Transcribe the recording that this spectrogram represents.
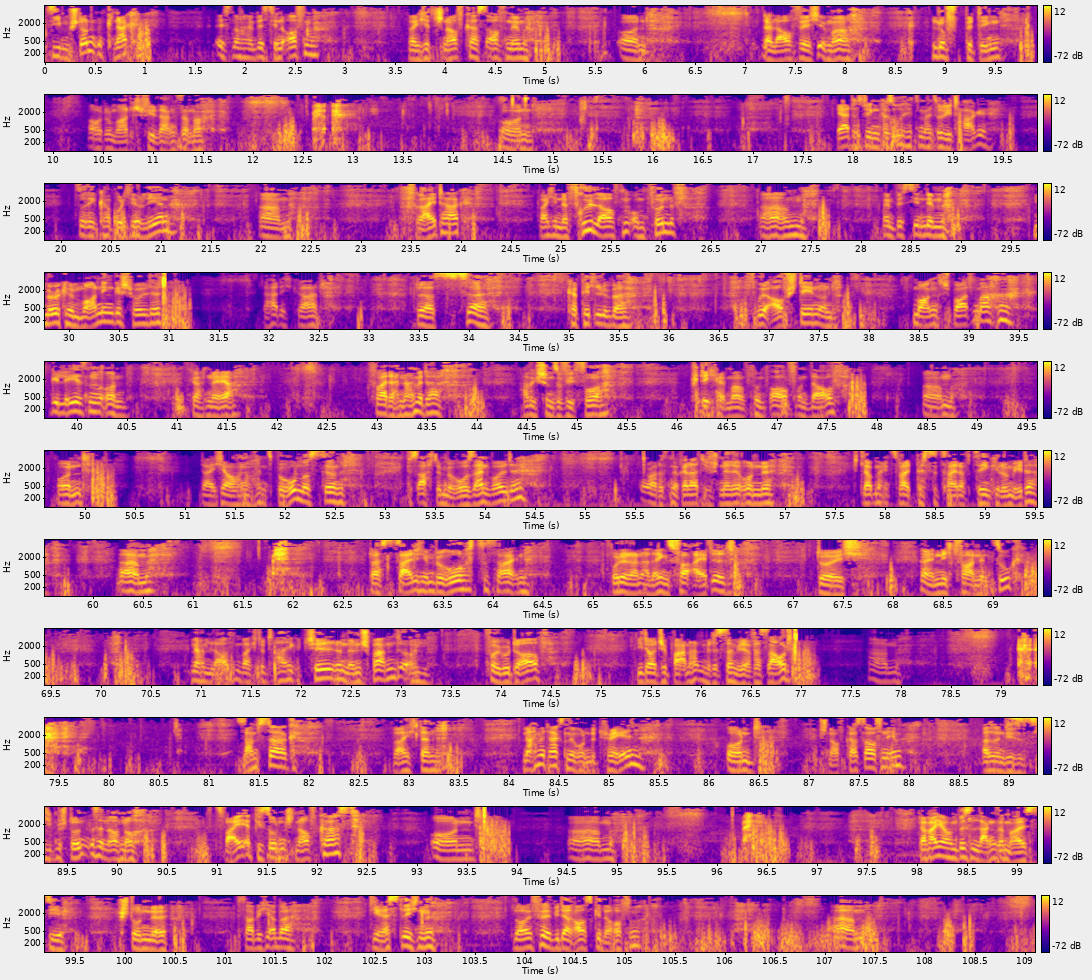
sieben Stunden knack, ist noch ein bisschen offen, weil ich jetzt Schnaufkast aufnehme und da laufe ich immer luftbedingt automatisch viel langsamer. Und ja, deswegen versuche ich jetzt mal so die Tage zu rekapitulieren. Ähm, Freitag war ich in der Früh laufen um fünf. Ähm, ein bisschen dem Miracle Morning geschuldet. Da hatte ich gerade das äh, Kapitel über früh aufstehen und morgens Sport machen gelesen und ich dachte, naja, Freitagnachmittag habe ich schon so viel vor, stehe ich halt mal um fünf auf und lauf. Ähm, und da ich auch noch ins Büro musste bis acht im Büro sein wollte, war das eine relativ schnelle Runde. Ich glaube, meine zweitbeste Zeit auf zehn Kilometer. Ähm, das zeitig im Büro zu sein, wurde dann allerdings vereitelt durch einen nicht fahrenden Zug. Nach dem Laufen war ich total gechillt und entspannt und voll gut drauf. Die Deutsche Bahn hat mir das dann wieder versaut. Ähm, Samstag war ich dann nachmittags eine Runde trailen und Schnaufcast aufnehmen. Also in diesen sieben Stunden sind auch noch zwei Episoden Schnaufcast und ähm, da war ich auch ein bisschen langsamer als die Stunde. Jetzt habe ich aber die restlichen Läufe wieder rausgelaufen. Ähm,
